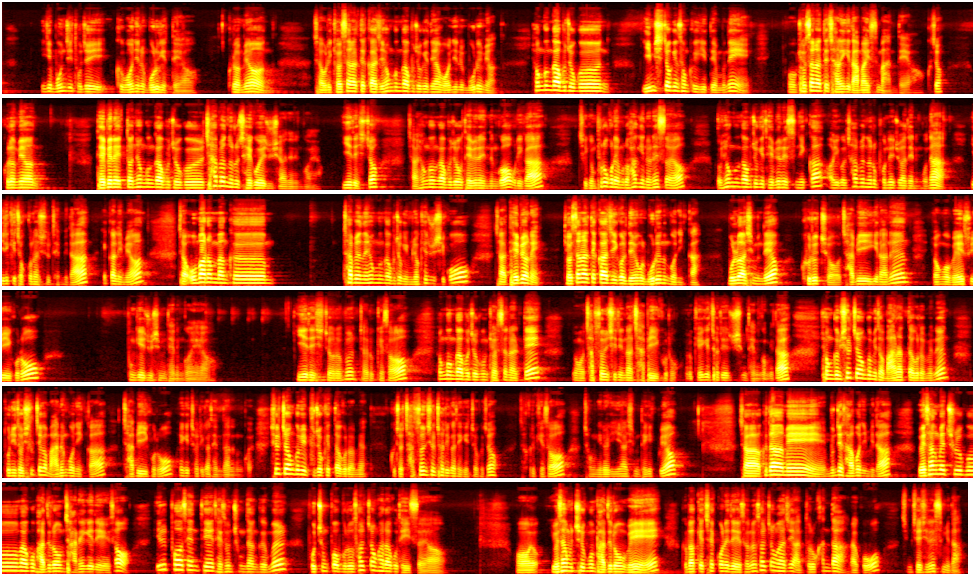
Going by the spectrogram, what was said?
이게 뭔지 도저히 그 원인을 모르겠대요. 그러면 자, 우리 결산할 때까지 현금가 부족에 대한 원인을 모르면 현금가 부족은 임시적인 성격이기 때문에 어, 결산할 때 잔액이 남아 있으면 안 돼요. 그죠? 그러면 대변에 있던 현금가 부족을 차변으로 제거해 주셔야 되는 거예요. 이해되시죠? 자, 현금가 부족 대변에 있는 거 우리가 지금 프로그램으로 확인을 했어요. 그럼 현금가 부족이 대변에 있으니까 어, 이걸 차변으로 보내줘야 되는구나. 이렇게 접근하셔도 됩니다. 헷갈리면. 자, 5만 원만큼 차변에 현금 가 부족 입력해 주시고 자, 대변에 결산할 때까지 이걸 내용을 모르는 거니까 뭘로 하시면 돼요? 그렇죠. 자비익이라는 영어 외수익으로 분개해 주시면 되는 거예요. 이해되시죠, 여러분? 자, 이렇게 해서 현금 가 부족은 결산할 때 어, 잡손실이나 자비익으로 이렇게 처리해 주시면 되는 겁니다. 현금 실제 현금이 더 많았다 그러면은 돈이 더 실제가 많은 거니까 자비익으로 회계 처리가 된다는 거예요. 실제 현금이 부족했다 그러면 그죠 잡손실 처리가 되겠죠, 그죠? 자, 그렇게 해서 정리를 이해하시면 되겠고요. 자, 그 다음에 문제 4번입니다. 외상 매출금하고 받으러 온 잔액에 대해서 1%의 대손 충당금을 보충법으로 설정하라고 돼 있어요. 어, 외상 매출금 받으러 온 외에 그 밖의 채권에 대해서는 설정하지 않도록 한다라고 지금 제시를 했습니다.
